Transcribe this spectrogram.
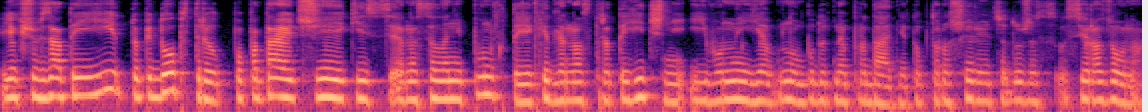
якщо взяти її, то під обстріл попадають ще якісь е, населені пункти, які для нас стратегічні, і вони є, ну, будуть непридатні. Тобто розширюється дуже сіра зона.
